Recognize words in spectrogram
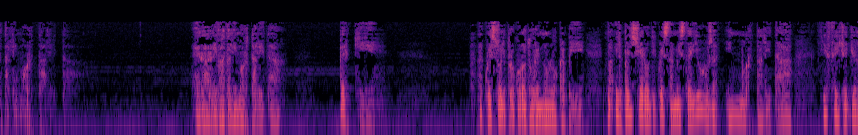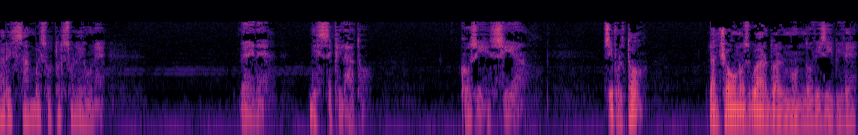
Arrivata l'immortalità. Era arrivata l'immortalità? Per chi? E questo il procuratore non lo capì, ma il pensiero di questa misteriosa immortalità gli fece gelare il sangue sotto il solleone. Bene, disse Pilato. Così sia. Si voltò lanciò uno sguardo al mondo visibile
